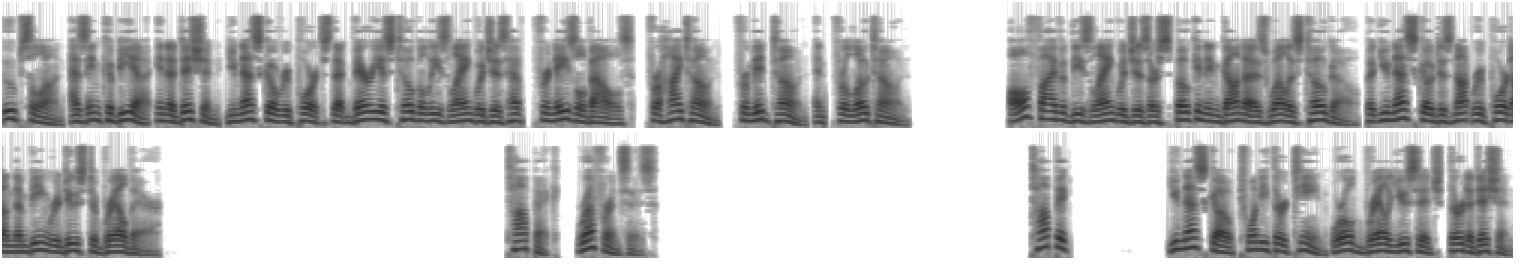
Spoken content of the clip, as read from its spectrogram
upsilon, as in Kabiye. In addition, UNESCO reports that various Togolese languages have, for nasal vowels, for high tone, for mid tone, and, for low tone. All five of these languages are spoken in Ghana as well as Togo, but UNESCO does not report on them being reduced to Braille there. References UNESCO 2013 World Braille Usage, 3rd edition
